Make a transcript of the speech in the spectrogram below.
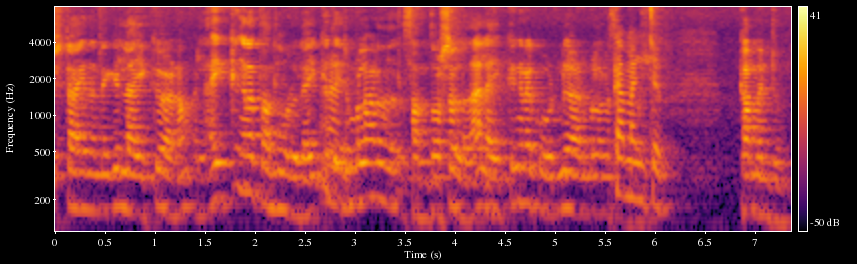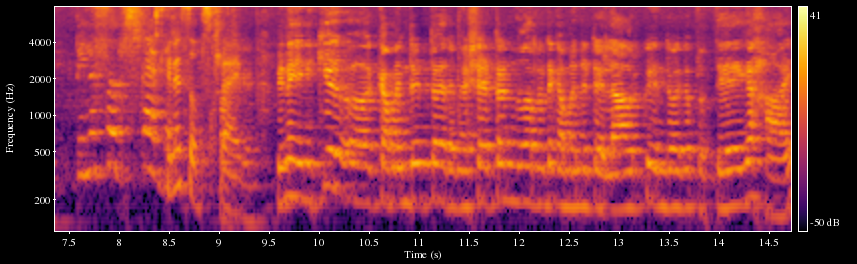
ഇഷ്ടമായിരുന്നുണ്ടെങ്കിൽ ലൈക്ക് വേണം. ലൈക്ക് ഇങ്ങനെ തന്നോളൂ. ലൈക്ക് തരുമ്പോഴാണ് സന്തോഷമുള്ളത്. ആ ലൈക്ക് ഇങ്ങനെ കൂടുതൽ കാണുമ്പോഴാണ് കമന്റും Come and do. പിന്നെ സബ്സ്ക്രൈബ് പിന്നെ സബ്സ്ക്രൈബ് പിന്നെ എനിക്ക് കമന്റ് ഇട്ട രമേശ് ഏട്ടൻ എന്ന് പറഞ്ഞിട്ട് കമന്റ് ഇട്ട എല്ലാവർക്കും എന്റെ വക പ്രത്യേക ഹായ്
